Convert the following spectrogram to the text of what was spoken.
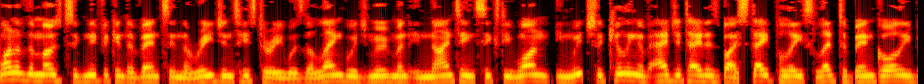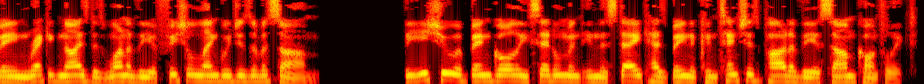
One of the most significant events in the region's history was the language movement in 1961, in which the killing of agitators by state police led to Bengali being recognized as one of the official languages of Assam. The issue of Bengali settlement in the state has been a contentious part of the Assam conflict.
